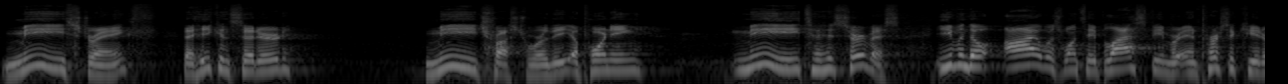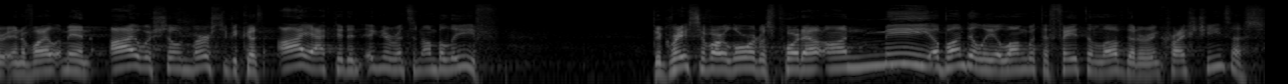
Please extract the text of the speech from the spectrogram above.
me strength that he considered me trustworthy, appointing me to his service. Even though I was once a blasphemer and persecutor and a violent man, I was shown mercy because I acted in ignorance and unbelief. The grace of our Lord was poured out on me abundantly, along with the faith and love that are in Christ Jesus.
